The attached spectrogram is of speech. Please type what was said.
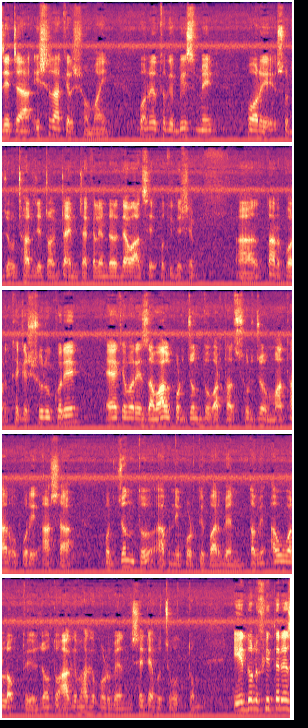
যেটা ইশরাকের সময়। পনেরো থেকে বিশ মিনিট পরে সূর্য ওঠার যে টাইমটা ক্যালেন্ডারে দেওয়া আছে প্রতি দেশে তারপর থেকে শুরু করে একেবারে জাওয়াল পর্যন্ত, অর্থাৎ সূর্য মাথার ওপরে আসা পর্যন্ত আপনি পড়তে পারবেন। তবে আউ্য়াল অক্তে যত আগে ভাগে পড়বেন, সেটা হচ্ছে উত্তম। ঈদ উল ফিতরের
